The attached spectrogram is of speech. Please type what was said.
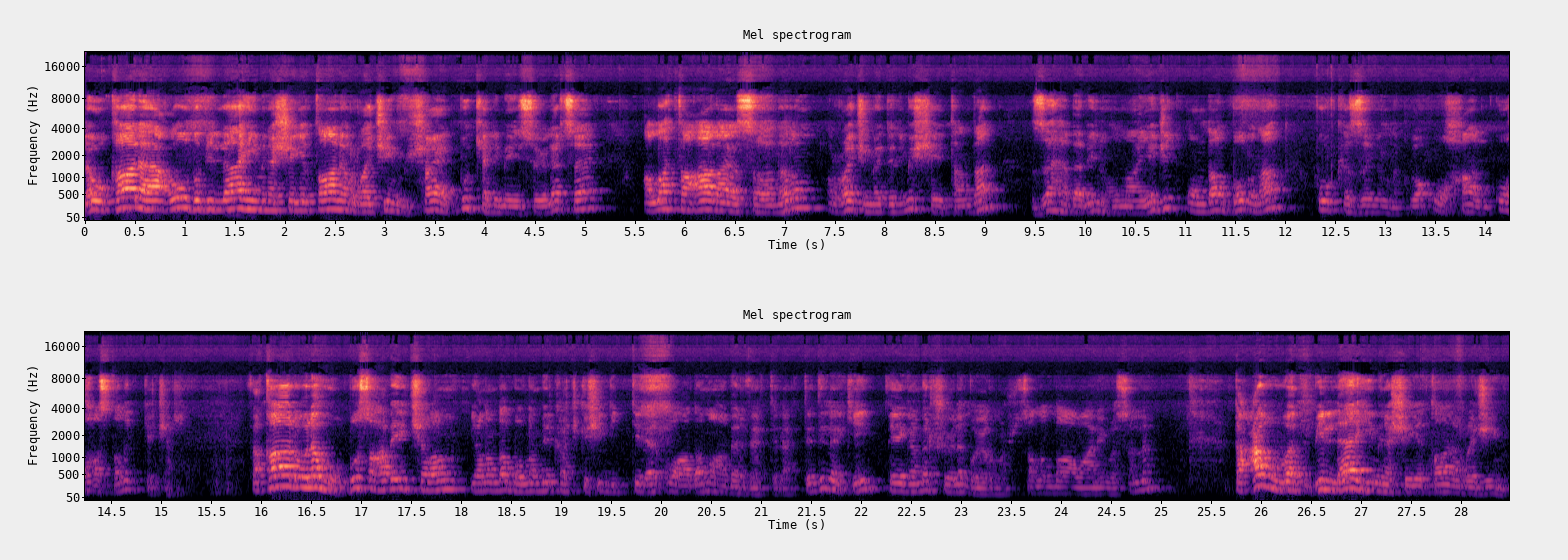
Lev kâle a'udhu billahi mineşşeytanirracim şayet bu kelimeyi söylerse Allah Teala'ya sığınırım. Racim edilmiş şeytandan zehebe minhu ma yecid. Onda bulunan o kızgınlık ve o hal, o hastalık geçer. Fekalu lehu. Bu sahabe-i kiram yanında bulunan birkaç kişi gittiler o adama haber verdiler. Dediler ki peygamber şöyle buyurmuş sallallahu aleyhi ve sellem. Teavved billahi mineşşeytanirracim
